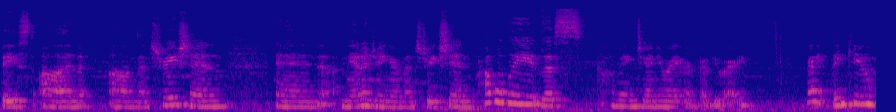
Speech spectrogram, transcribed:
based on um, menstruation and managing your menstruation probably this coming January or February. All right, thank you.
